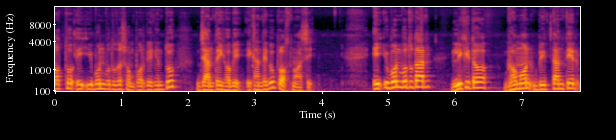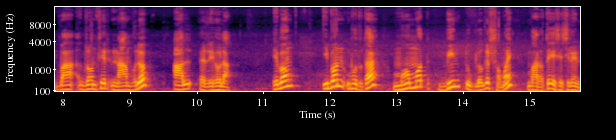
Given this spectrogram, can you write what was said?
তথ্য এই ইবন বতুতা সম্পর্কে কিন্তু জানতেই হবে, এখান থেকেও প্রশ্ন আসে। এই ইবন বতুতার লিখিত ভ্রমণ বৃত্তান্তের বা গ্রন্থের নাম হলো আল রেহলা এবং ইবন বতুতা মোহাম্মদ বিন তুগলকের সময় ভারতে এসেছিলেন।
